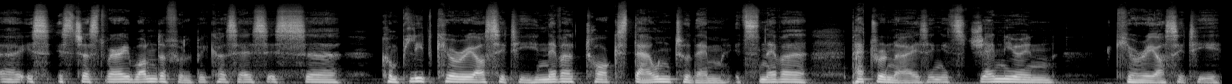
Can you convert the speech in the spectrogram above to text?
uh, is, is just very wonderful because there's this uh, complete curiosity. He never talks down to them. It's never patronizing. It's genuine curiosity.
